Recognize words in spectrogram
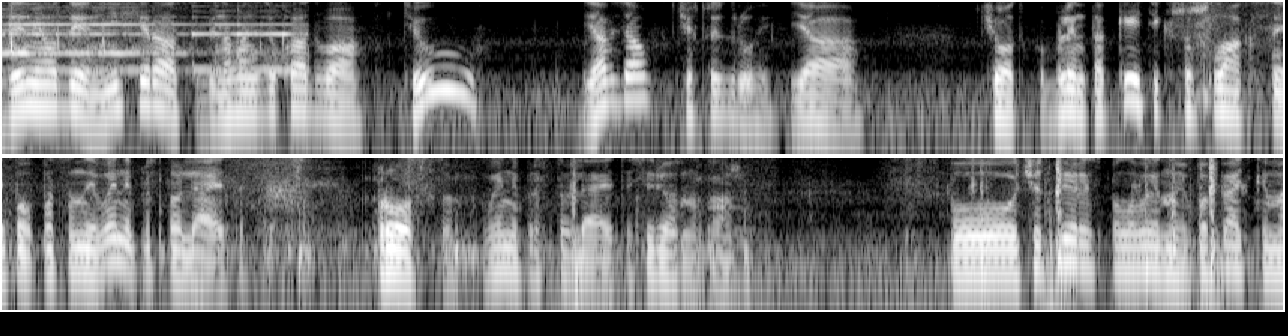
Один і один, ніхіра собі, на Гандзюка 2. Тю. Я взяв чи хтось другий? Я чітко. Блін, такий тільки що шлак сипав, пацани, ви не представляєте. Просто, ви не представляєте, серйозно кажу. по 4,5, по 5 км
